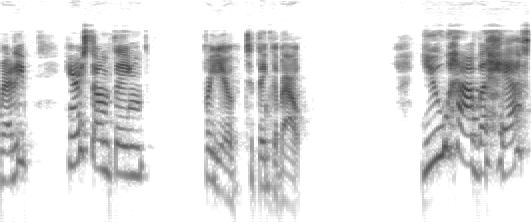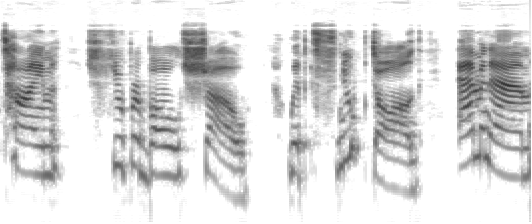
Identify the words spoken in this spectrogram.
Ready? Here's something for you to think about. You have a halftime Super Bowl show with Snoop Dogg, Eminem,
